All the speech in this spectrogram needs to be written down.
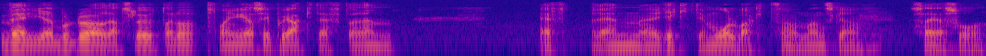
väljer Brodeur att sluta då måste man ge sig på jakt efter en, efter en riktig målvakt om man ska säga så.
